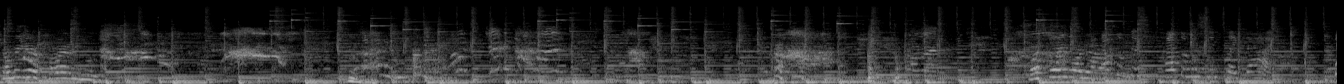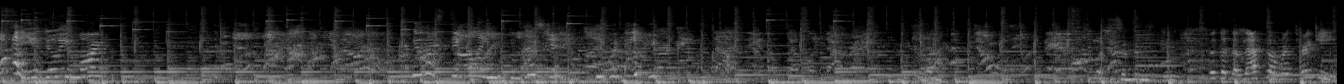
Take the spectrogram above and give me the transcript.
Show me your karate moves. What's going on now? How come, this, how come this looks like that? What are you doing, Mark? he was tickling Christian. He. Look at the leftover turkey.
